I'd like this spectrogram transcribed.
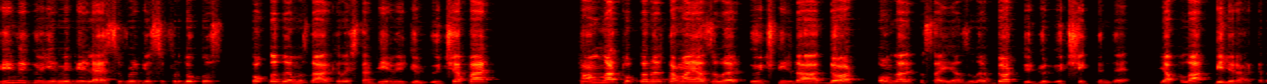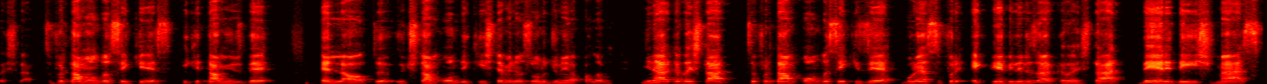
1,21 ile 0,09 topladığımızda arkadaşlar 1,3 yapar. Tamlar toplanır, tama yazılır. 3, 1 daha 4. Ondalıklı sayı yazılır. 4,3 şeklinde yapılabilir arkadaşlar. 0 tam onda 8, 2 tam yüzde 56, 3 tam ondaki işleminin sonucunu yapalım. Yine arkadaşlar 0 tam 10'da 8'e buraya 0 ekleyebiliriz arkadaşlar. Değeri değişmez.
